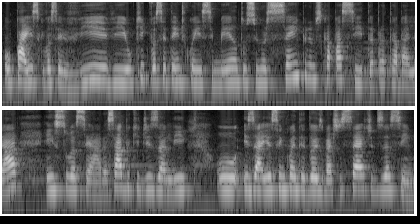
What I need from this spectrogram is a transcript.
o país que você vive, o que você tem de conhecimento, o Senhor sempre nos capacita para trabalhar em sua seara. Sabe o que diz ali o Isaías 52, verso 7? Diz assim:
